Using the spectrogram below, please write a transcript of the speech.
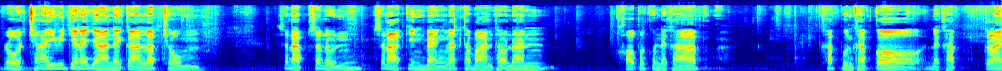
โปรดใช้วิจารณญาณในการรับชม สนับสนุนสลากกินแบ่งรัฐบาลเท่านั้น ขอบพระคุณนะครับ ครับคุณครับก็นะครับใกล้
